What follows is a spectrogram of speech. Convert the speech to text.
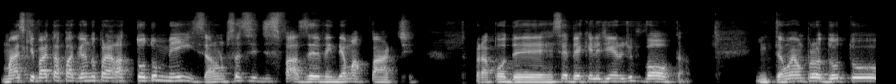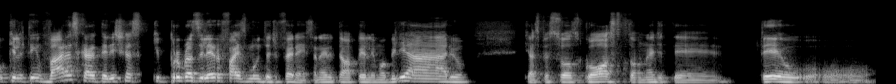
mas que vai estar tá pagando para ela todo mês. Ela não precisa se desfazer, vender uma parte para poder receber aquele dinheiro de volta. Então é um produto que ele tem várias características que para o brasileiro faz muita diferença. Né? Ele tem um apelo imobiliário, que as pessoas gostam né, de ter, ter o, o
